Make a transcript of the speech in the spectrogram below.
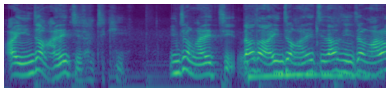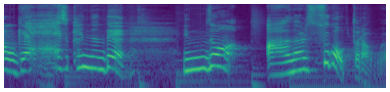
아, 인정 안 했지, 솔직히. 인정 안 했지. 나도 아, 인정 안 했지. 나도 인정 안 하고 계속 했는데 인정 안 할 수가 없더라고요.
